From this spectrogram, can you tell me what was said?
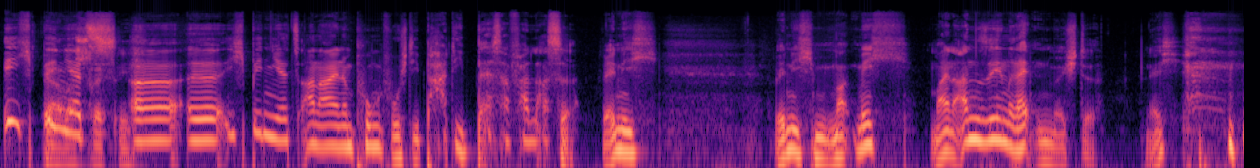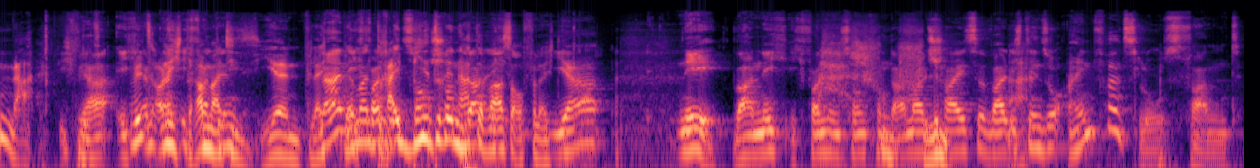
Ich bin, ja, jetzt, äh, äh, ich bin jetzt an einem Punkt, wo ich die Party besser verlasse, wenn ich, wenn ich mich, mein Ansehen retten möchte. Nicht? Na, ich will es ja, auch nicht dramatisieren. Vielleicht, nein, wenn man drei Bier drin hatte, war es auch vielleicht Ja, egal. nee, war nicht. Ich fand den Song schon damals schlimm. scheiße, weil ich den so einfallslos fand.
